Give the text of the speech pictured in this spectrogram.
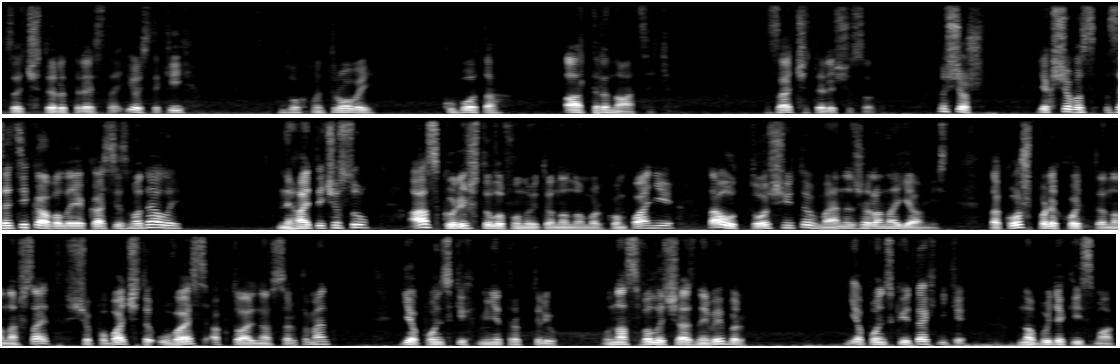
за 4300. І ось такий двохметровий Kubota А13 за 4600. Ну що ж, якщо вас зацікавила якась із моделей, не гайте часу, а скоріш телефонуйте на номер компанії та уточнюйте в менеджера наявність. Також переходьте на наш сайт, щоб побачити увесь актуальний асортимент японських міні-тракторів. У нас величезний вибір японської техніки на будь-який смак.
